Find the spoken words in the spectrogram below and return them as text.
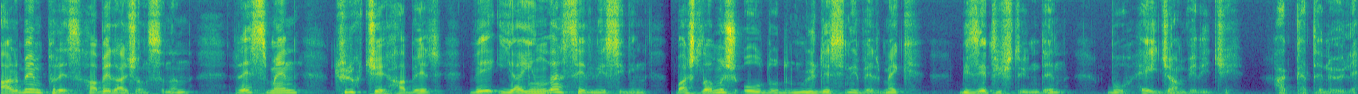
Armen Press haber ajansının resmen Türkçe haber ve yayınlar servisinin başlamış olduğunun müjdesini vermek bize düştüğünden bu heyecan verici. Hakikaten öyle.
